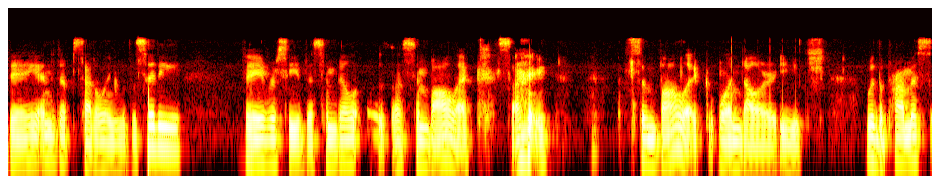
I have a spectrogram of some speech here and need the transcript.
they ended up settling with the city. They received a, symbol- a symbolic, sorry, symbolic $1 each, with the promise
